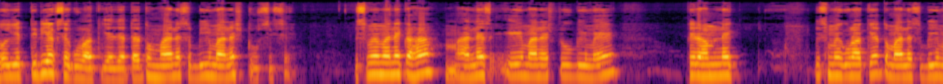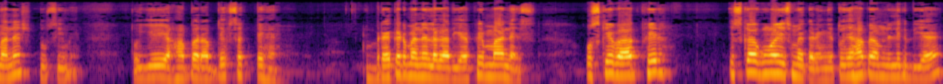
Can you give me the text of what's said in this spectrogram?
तो ये त्रियक से गुणा किया जाता है तो minus B minus two C से। इसमें मैंने कहा, minus A minus two B में, फिर हमने इसमें गुणा किया तो minus B minus two C में। तो ये यहाँ पर आप देख सकते हैं। ब्रैकेट मैंने लगा दिया, फिर माइनस। उसके बाद फिर इसका गुणा इसमें करेंगे। तो यहाँ पे हमने लिख दिया है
